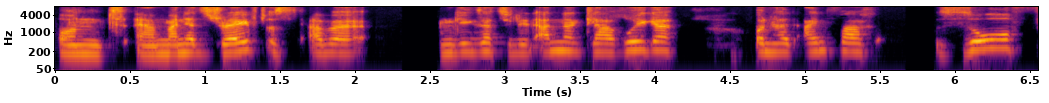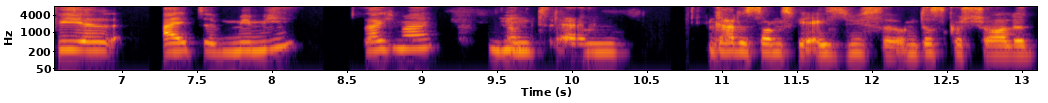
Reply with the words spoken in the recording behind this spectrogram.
Und äh, mein Herz Draved ist aber im Gegensatz zu den anderen klar ruhiger und halt einfach so viel alte Mimi, sag ich mal. Mhm. Und ähm, gerade Songs wie Ey Süße und Disco Schorle,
